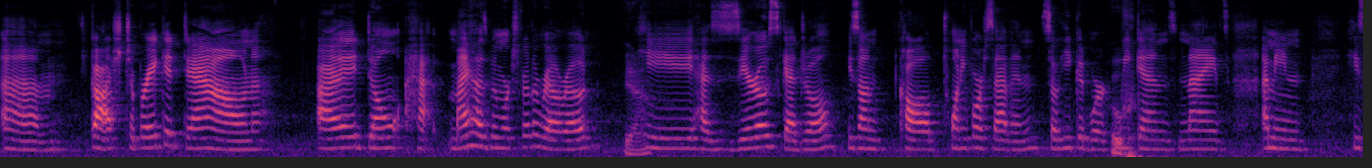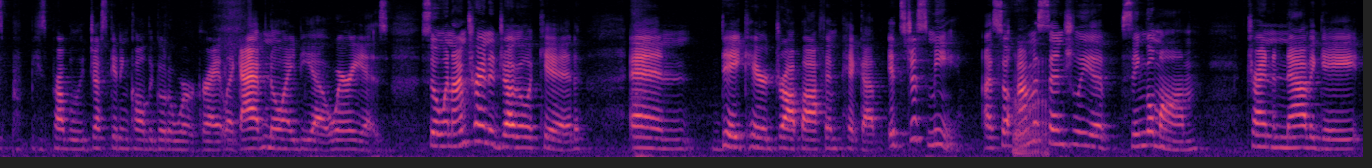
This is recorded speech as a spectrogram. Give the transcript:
um, gosh, to break it down, I don't have. My husband works for the railroad. Yeah. He has zero schedule. He's on call twenty four seven, so he could work Oof. weekends, nights. I mean. He's, he's probably just getting called to go to work, right? Like, I have no idea where he is. So, when I'm trying to juggle a kid and daycare drop off and pick up, it's just me. Uh, so, I'm essentially a single mom trying to navigate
